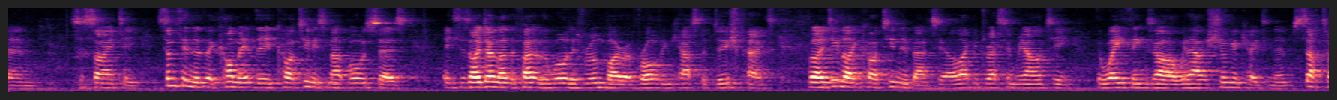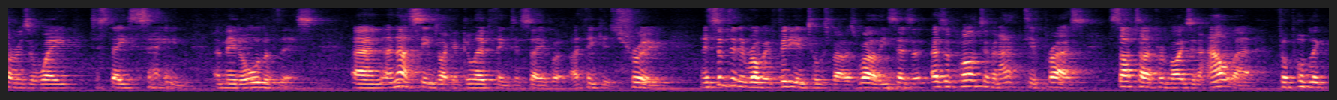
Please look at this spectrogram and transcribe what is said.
um, society. Something that the comic, the cartoonist Matt Bors says, he says, I don't like the fact that the world is run by a revolving cast of douchebags, but I do like cartooning about it. I like addressing reality the way things are without sugarcoating them. Satire is a way to stay sane amid all of this. And, and that seems like a glib thing to say, but I think it's true. And it's something that Robert Phiddian talks about as well. He says that as a part of an active press, satire provides an outlet for public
